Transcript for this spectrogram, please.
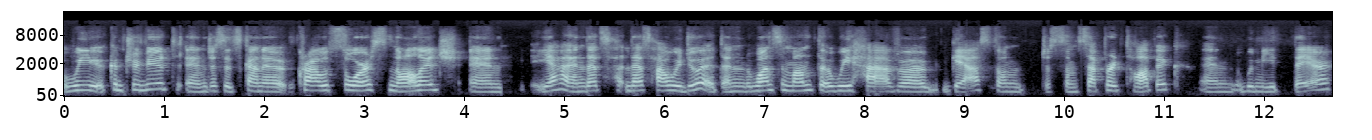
we contribute and just it's kind of crowdsourced knowledge and yeah and that's that's how we do it. And once a month uh, we have a guest on just some separate topic and we meet there.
